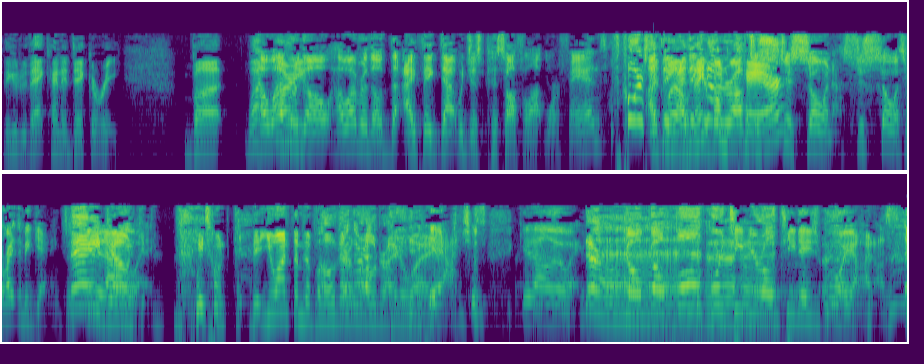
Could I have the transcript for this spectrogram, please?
They do that kind of dickery. But what? However, you- though, however though, th- I think that would just piss off a lot more fans. of course I think will. I think they you're don't better off just, just showing us, just show us right at the beginning. Just they get it out of the don't. way. They don't. You want them to blow their load right away. yeah, just get out of the way. go go full 14 year old teenage boy on us.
